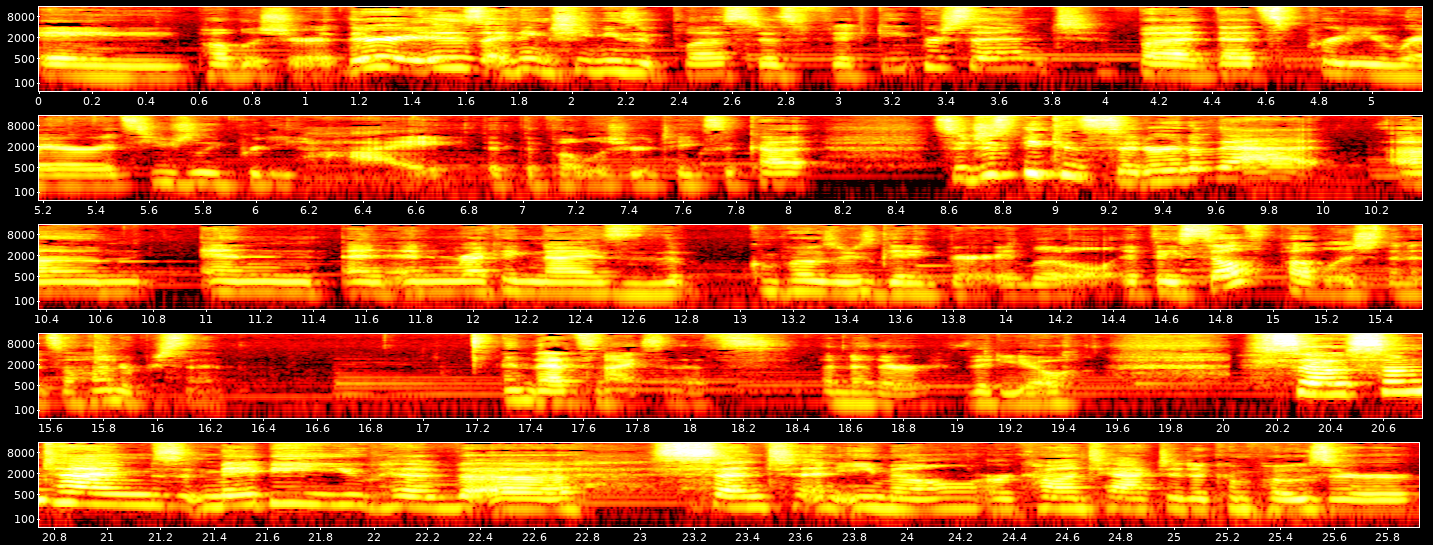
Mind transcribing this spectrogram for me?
a publisher. There is, I think Sheet Music Plus does 50%, but that's pretty rare. It's usually pretty high that the publisher takes a cut. So just be considerate of that um, and, and, and recognize the composer is getting very little. If they self-publish, then it's 100%. And that's nice, and that's another video. So sometimes maybe you have uh, sent an email or contacted a composer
